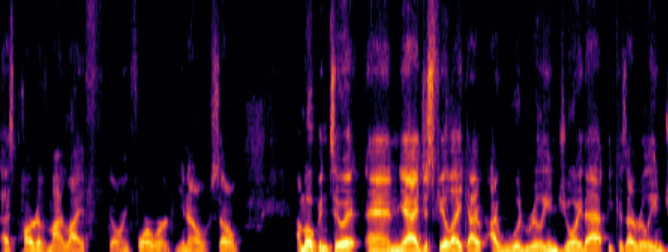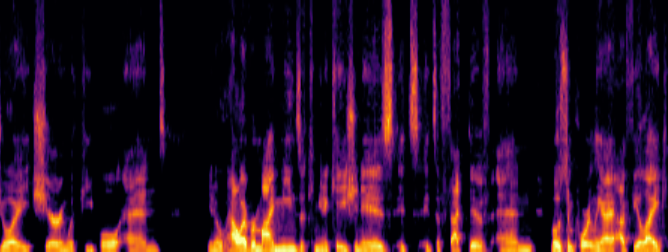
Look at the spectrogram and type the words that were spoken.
as part of my life going forward, you know, so I'm open to it. And yeah, I just feel like I, I would really enjoy that because I really enjoy sharing with people and, you know, however my means of communication is, it's, it's effective. And most importantly, I, I feel like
